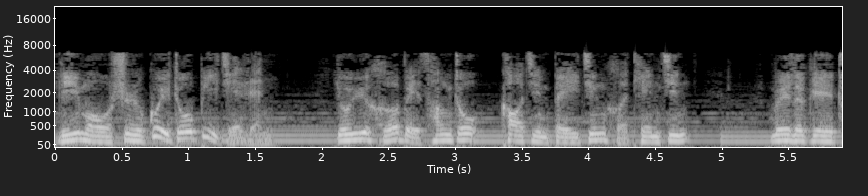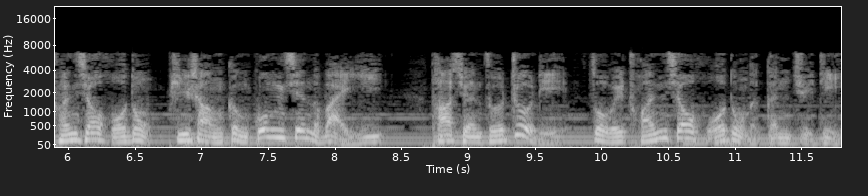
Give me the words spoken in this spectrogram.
李某是贵州毕节人，由于河北沧州靠近北京和天津。为了给传销活动披上更光鲜的外衣，他选择这里作为传销活动的根据地。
